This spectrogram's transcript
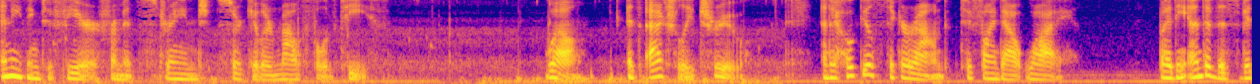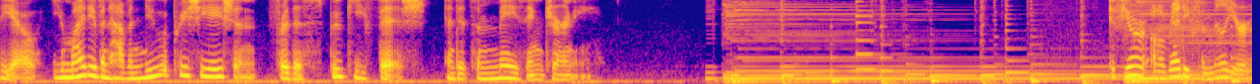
anything to fear from its strange circular mouthful of teeth? Well, it's actually true, and I hope you'll stick around to find out why. By the end of this video, you might even have a new appreciation for this spooky fish and its amazing journey. If you're already familiar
